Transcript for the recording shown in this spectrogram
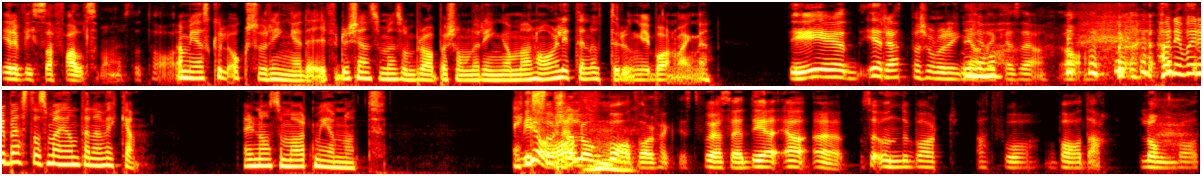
är det vissa fall som man måste ta. Ja, men jag skulle också ringa dig, för du känns som en så bra person att ringa om man har en liten utterunge i barnvagnen. Det är, är rätt person att ringa, Ja. det kan jag säga. Ja. Hörni, vad är det bästa som har hänt den här veckan? Är det någon som har varit med om något? Mitt första långbad var det faktiskt, får jag säga. Det är äh, så underbart att få bada, långbad.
